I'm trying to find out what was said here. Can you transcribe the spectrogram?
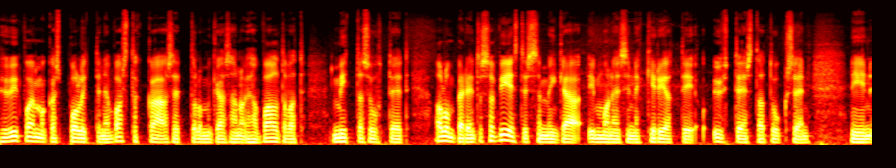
hyvin voimakas poliittinen vastakkainasettelu, mikä on saanut ihan valtavat mittasuhteet. Alun perin tuossa viestissä, minkä Immonen sinne kirjoitti yhteen statukseen, niin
